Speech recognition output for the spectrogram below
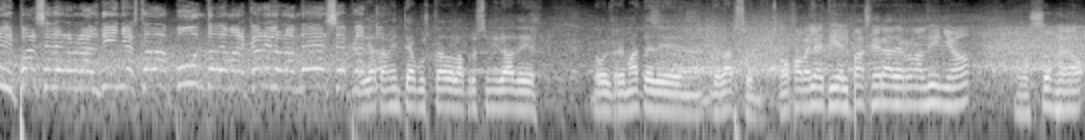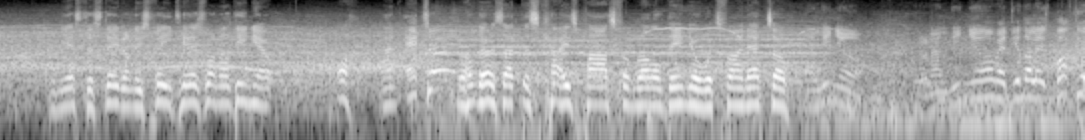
El pase de Ronaldinho estaba a punto de marcar el holandés. Se. Inmediatamente ha buscado la proximidad de o el remate de, de Larson. Ojo Belletti, el pase era de Ronaldinho. Well, somehow Iniesta stayed on his feet. Here's Ronaldinho. Oh, and Eto. Well, there's that disguised pass from Ronaldinho, which found Eto. Ronaldinho. Ronaldinho metiendo al espacio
